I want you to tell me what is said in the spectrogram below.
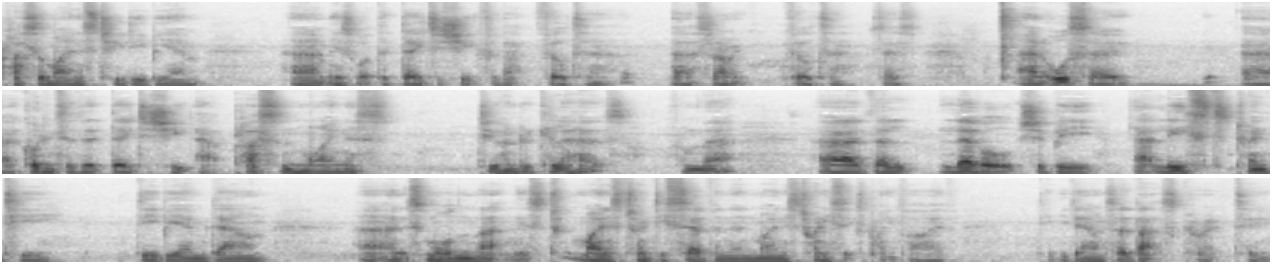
plus or minus 2 dBm um, is what the data sheet for that filter uh, ceramic filter says. And also uh, according to the data sheet at plus and minus 200 kilohertz from there uh, the level should be at least 20 dBm down uh, and it's more than that. It's minus 27 and minus 26.5 dB down so that's correct too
